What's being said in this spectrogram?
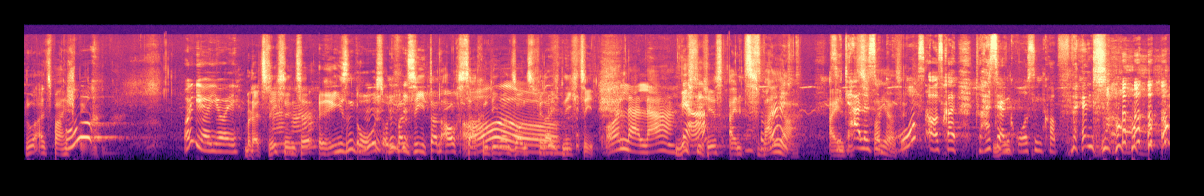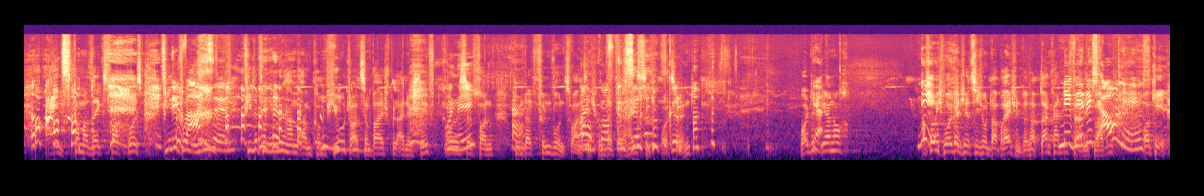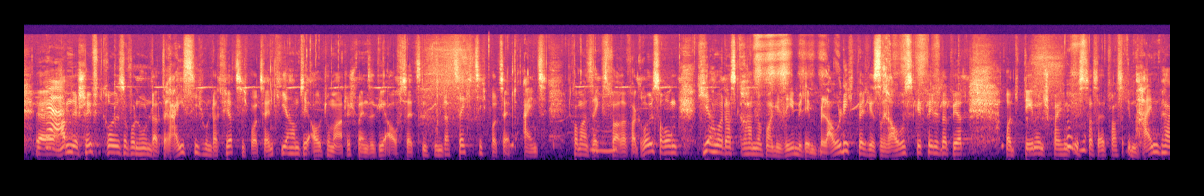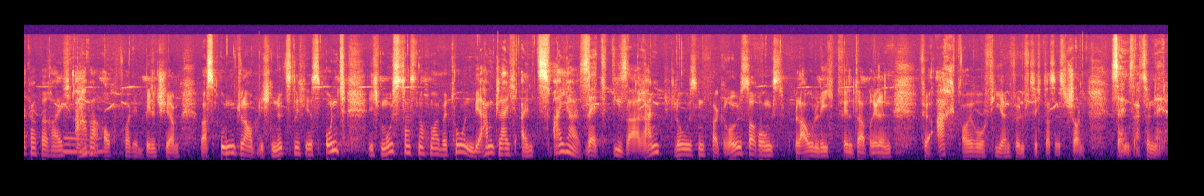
Nur als Beispiel. Uh. Uiuiui. Plötzlich sind sie riesengroß und man sieht dann auch Sachen, die man sonst vielleicht nicht sieht. Oh la la. Wichtig Ja, ist ein Zweier. Sieht ja alles so groß aus. Du hast ja einen großen Kopf, Mensch. 1,6-fach größer. Viele Nee, von, Ihnen, viele von Ihnen haben am Computer zum Beispiel eine Schriftgröße von 125, Oh Gott, das ist 130 Prozent. Wolltet Ja. ihr noch? Achso, ich wollte euch jetzt nicht unterbrechen, deshalb dann kann Nee, ich fertig will ich auch nicht. Okay, äh, Ja. haben eine Schriftgröße von 130, 140 Prozent. Hier haben Sie automatisch, wenn Sie die aufsetzen, 160 Prozent. 1,6-fache Mhm. Vergrößerung. Hier haben wir das gerade noch mal gesehen mit dem Blaulicht, welches rausgefiltert wird. Und dementsprechend ist das etwas im Heimwerkerbereich, Mhm. aber auch vor dem Bildschirm, was unglaublich nützlich ist. Und ich muss das noch mal betonen, wir haben gleich ein Zweierset dieser randlosen Vergrößerungs-Blaulichtfilterbrillen für 8,54 Euro. Das ist schon sensationell.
